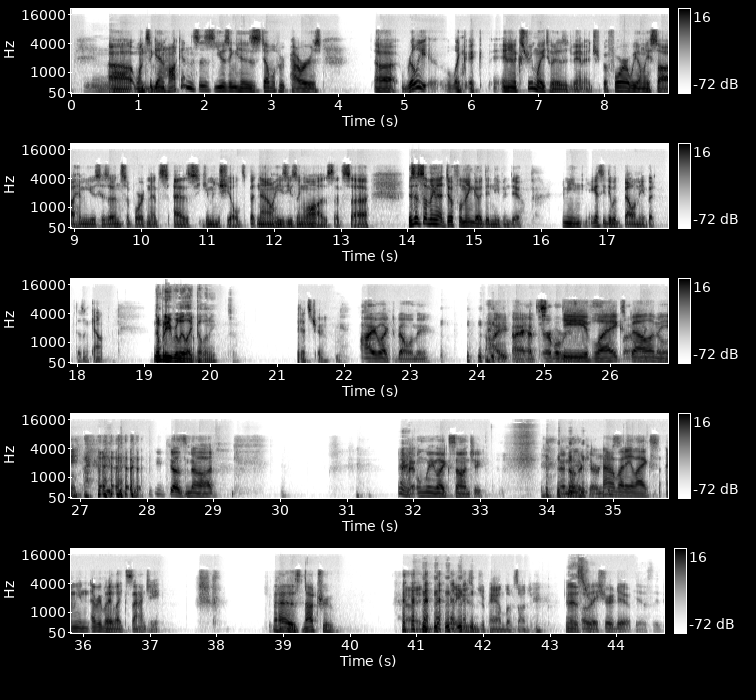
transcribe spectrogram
uh, once Hmm. again, Hawkins is using his devil fruit powers uh, really like in an extreme way to his advantage. Before we only saw him use his own subordinates as human shields, but now he's using laws. That's uh, this is something that Doflamingo didn't even do. I mean, I guess he did with Bellamy, but it doesn't count. Nobody really liked Bellamy. So. That's true. I liked Bellamy. I, I have terrible Steve reasons, likes but I like Bellamy. Bellamy. He does not. I only like Sanji and other characters. Nobody likes. I mean, everybody likes Sanji. That is not true. Uh, and ladies in Japan love Sanji. That's Oh, true. they sure do. Yes, they do.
